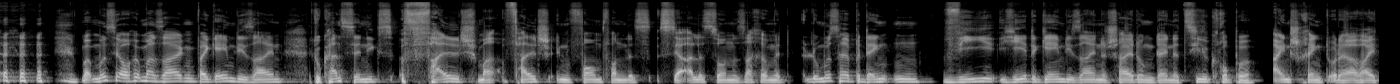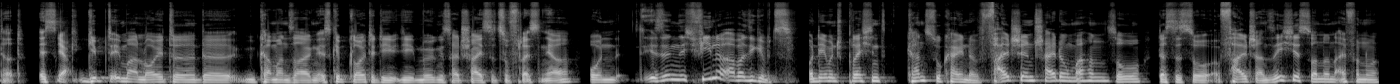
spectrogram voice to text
Man muss ja auch immer sagen, bei Game Design, du kannst ja nichts falsch falsch in Form von, das ist ja alles so eine Sache mit, du musst halt bedenken, wie jede Game Design Entscheidung deine Zielgruppe einschränkt oder erweitert. Es Ja. gibt immer Leute, da kann man sagen, es gibt Leute, die, die mögen es halt scheiße zu fressen, ja. Und es sind nicht viele, aber die gibt's. Und dementsprechend kannst du keine falsche Entscheidung machen, so dass es so falsch an sich ist, sondern einfach nur,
